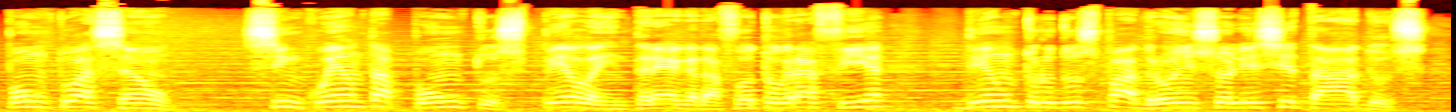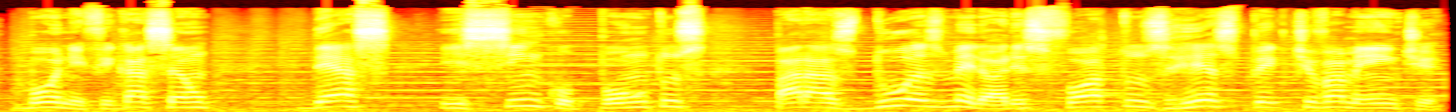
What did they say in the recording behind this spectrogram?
Pontuação: 50 pontos pela entrega da fotografia dentro dos padrões solicitados. Bonificação: 10 e 5 pontos para as duas melhores fotos, respectivamente.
